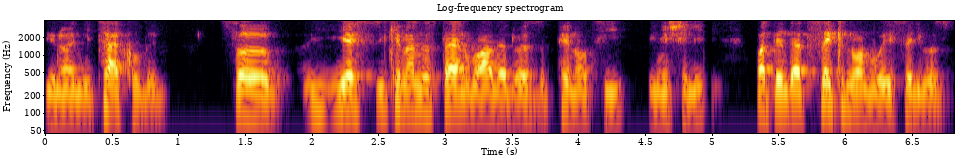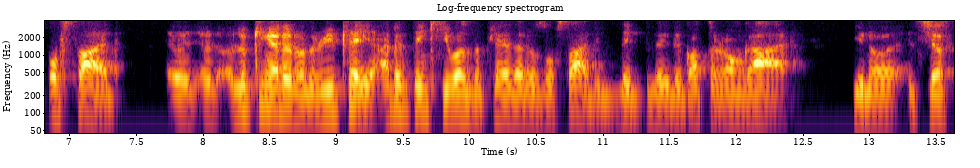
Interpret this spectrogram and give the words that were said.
you know, and you tackled him. So yes, you can understand why that was a penalty initially, but then that second one where he said he was offside. uh, uh, Looking at it on the replay, I don't think he was the player that was offside. They, they, they got the wrong guy. You know, it's just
